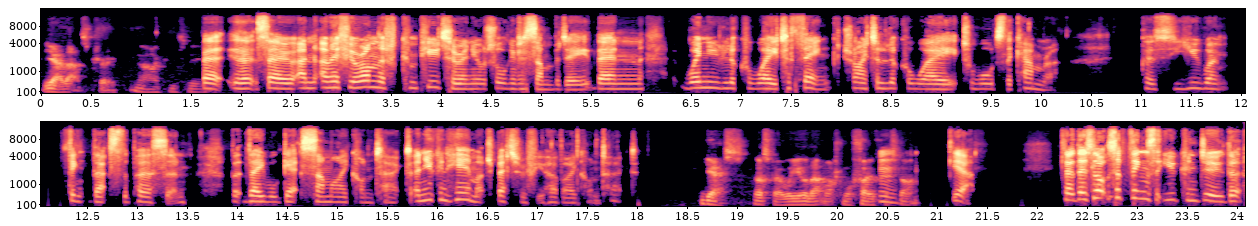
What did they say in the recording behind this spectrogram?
Yeah, that's true. No, I can see. But uh, so, and, and if you're on the computer and you're talking to somebody, then when you look away to think, try to look away towards the camera because you won't think that's the person, but they will get some eye contact. And you can hear much better if you have eye contact. Yes, that's fair. Well, you're that much more focused mm. on. Yeah. So there's lots of things that you can do that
